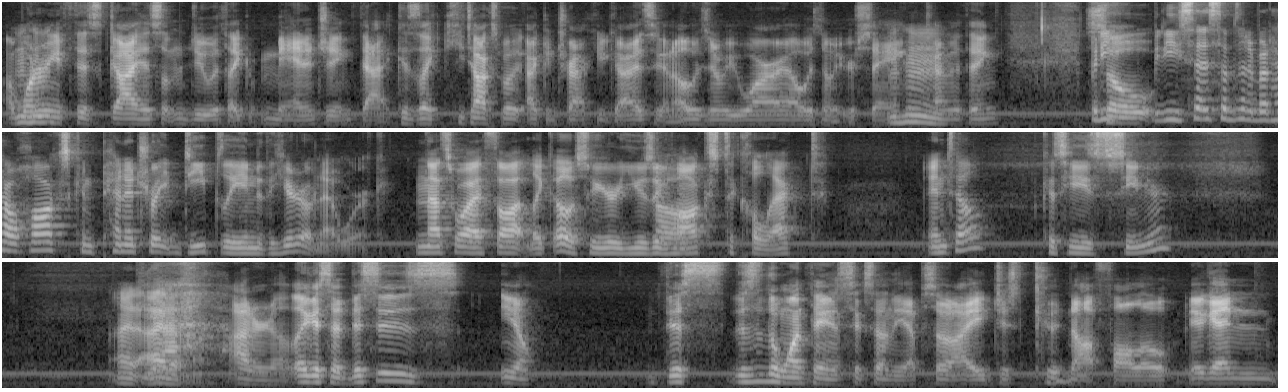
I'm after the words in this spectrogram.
I'm wondering Mm-hmm. if this guy has something to do with like managing that because like he talks about I can track you guys and I always know who you are. I always know what you're saying, kind of thing. Mm-hmm. but, so he, but he says something about how hawks can penetrate deeply into the hero network and that's why i thought like oh so you're using Oh. hawks to collect intel because he's senior I, I don't know I don't know. Like I said, this is you know, this this is the one thing that sticks out in the episode I just could not follow. Again,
